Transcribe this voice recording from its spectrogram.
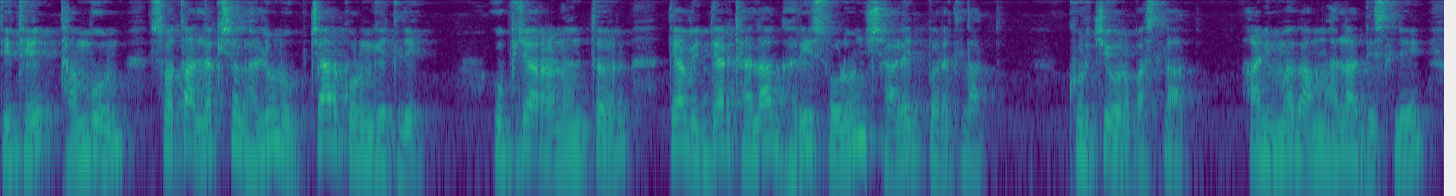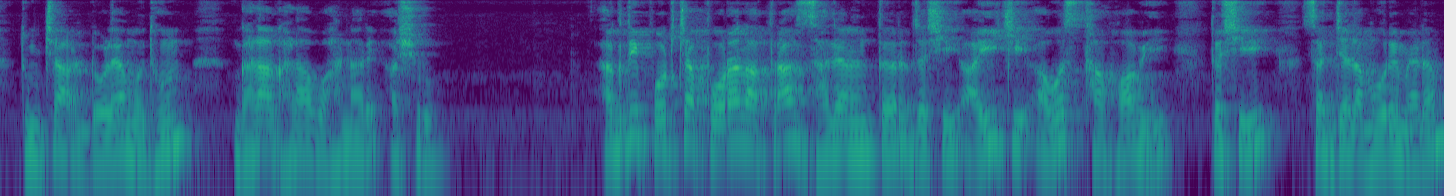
तिथे थांबून स्वतः लक्ष घालून उपचार करून घेतले. उपचारानंतर त्या विद्यार्थ्याला घरी सोडून शाळेत परतलात. खुर्चीवर बसलात आणि मग आम्हाला दिसले तुमच्या डोळ्यामधून घळाघळा वाहणारे अश्रू. अगदी पोटच्या पोराला त्रास झाल्यानंतर जशी आईची अवस्था व्हावी तशी सज्जला मोरे मॅडम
